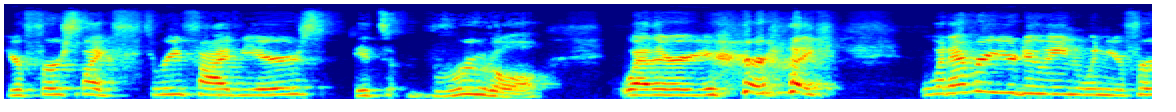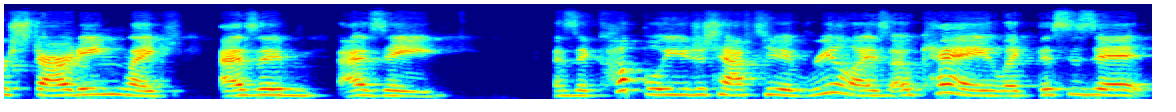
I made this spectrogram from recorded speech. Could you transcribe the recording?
your first like three five years it's brutal. Whether you're like whatever you're doing when you're first starting like as a as a as a couple you just have to realize okay like this is it.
